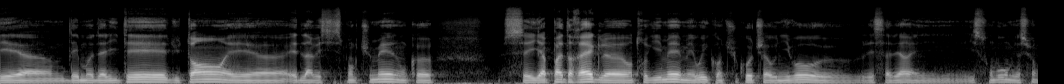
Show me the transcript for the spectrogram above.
euh, modalités, du temps et, euh, de l'investissement que tu mets. Donc, il euh, n'y a pas de règle, entre guillemets, mais oui, quand tu coaches à haut niveau, les salaires, ils, sont bons, bien sûr.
